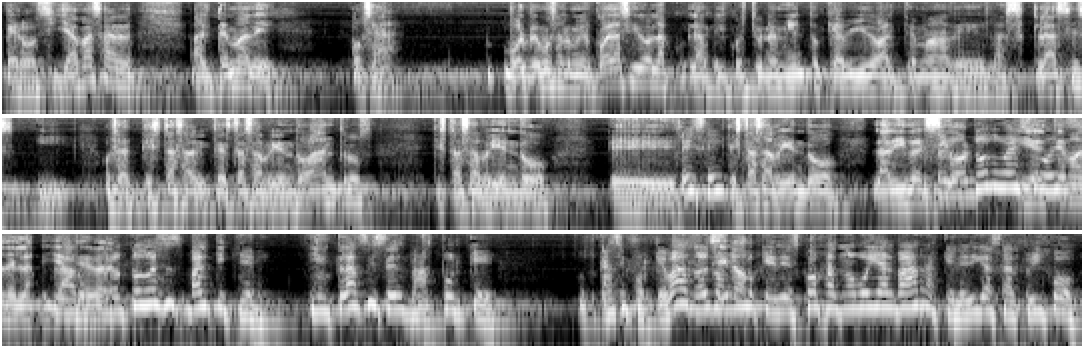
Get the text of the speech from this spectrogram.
Pero si ya vas al, al tema de, o sea, volvemos a lo mismo. ¿Cuál ha sido la- la- el cuestionamiento que ha habido al tema de las clases? Y, o sea, que estás, que estás abriendo antros, que estás abriendo, eh, Sí, sí. que estás abriendo la diversión todo eso y el es- tema de la. y el claro, tema- pero todo eso es va el que quiere. Y en clases es vas porque, pues casi porque vas, no es lo mismo no. que escojas no voy al bar a que le digas a tu hijo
